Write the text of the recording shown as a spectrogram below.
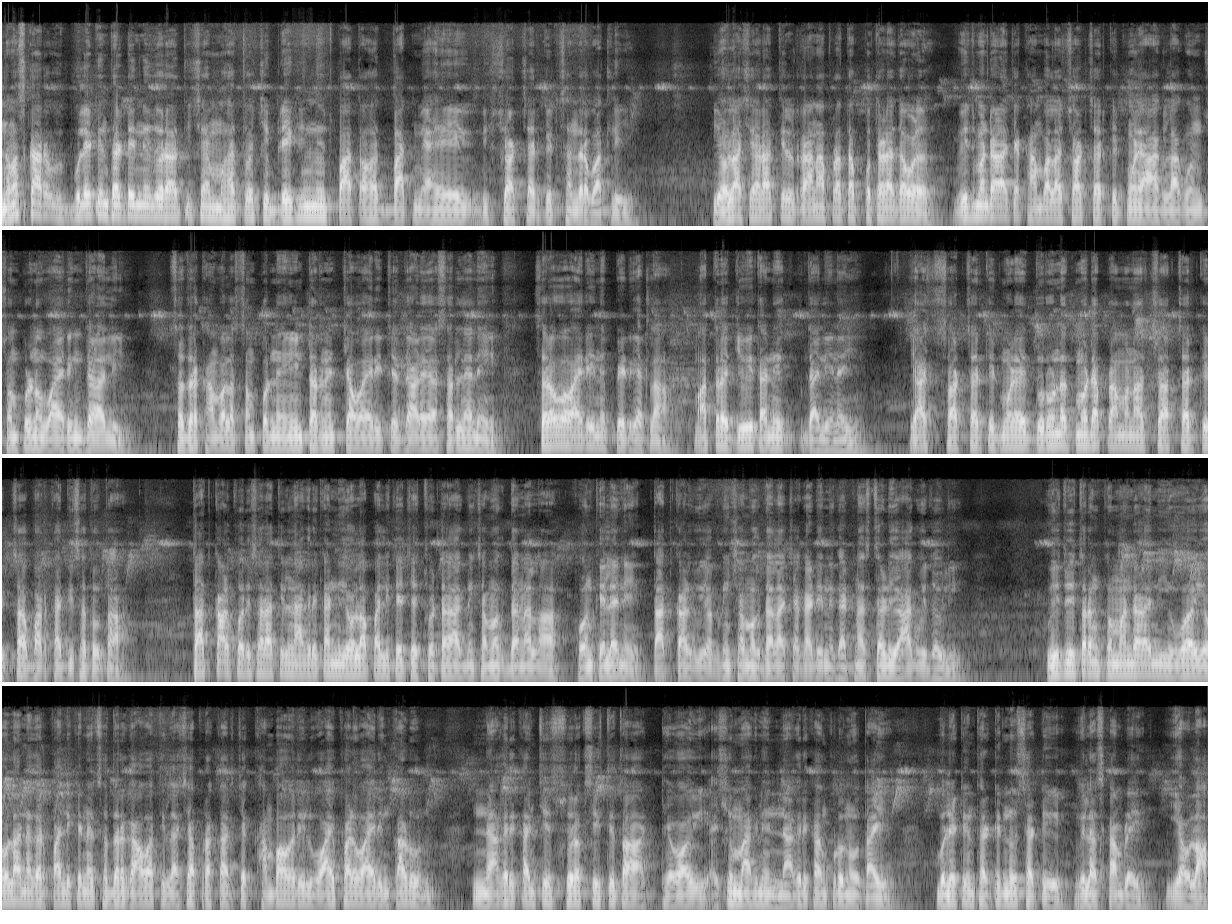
नमस्कार. बुलेटिन थर्टीन न्यूजवर अतिशय महत्त्वाची ब्रेकिंग न्यूज पाहत आहोत. बातमी आहे शॉर्ट सर्किट संदर्भातली. येवला शहरातील राणा प्रताप पुतळ्याजवळ वीज मंडळाच्या खांबाला शॉर्ट सर्किटमुळे आग लागून संपूर्ण वायरिंग जळाली सदर खांबाला संपूर्ण इंटरनेटच्या वायरीचे जाळे असरल्याने सर्व वायरीने पेट घेतला. मात्र जीवितहानी झाली नाही. या शॉर्ट सर्किटमुळे दुरूनच मोठ्या प्रमाणात शॉर्ट सर्किटचा भडका दिसत होता. तात्काळ परिसरातील नागरिकांनी येवला पालिकेच्या छोट्या अग्निशामक दलाला फोन केल्याने तात्काळ अग्निशामक दलाच्या गाडीने घटनास्थळी आग विझवली. वीज वितरण मंडळाने व येवला नगरपालिकेने सदर गावातील अशा प्रकारचे खांबावरील वायफळ वायरिंग काढून नागरिकांची सुरक्षितता ठेवावी अशी मागणी नागरिकांकडून होत आहे. बुलेटिन थर्टी न्यूजसाठी विलास कांबळे येवला.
